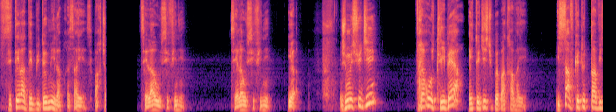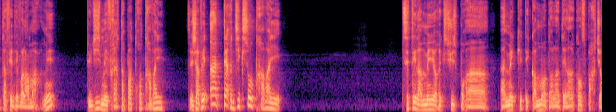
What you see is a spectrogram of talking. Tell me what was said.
c'était là début 2000. Après ça y est, c'est parti. C'est là où c'est fini. C'est là où c'est fini. Et, euh, je me suis dit, frérot, ils te libèrent et ils te disent tu peux pas travailler. Ils savent que toute ta vie t'as fait des vols à marre, mais tu dis mais frère t'as pas trop. C'est- J'avais interdiction de travailler. C'était la meilleure excuse pour un, un mec qui était comme moi dans la délinquance partir.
